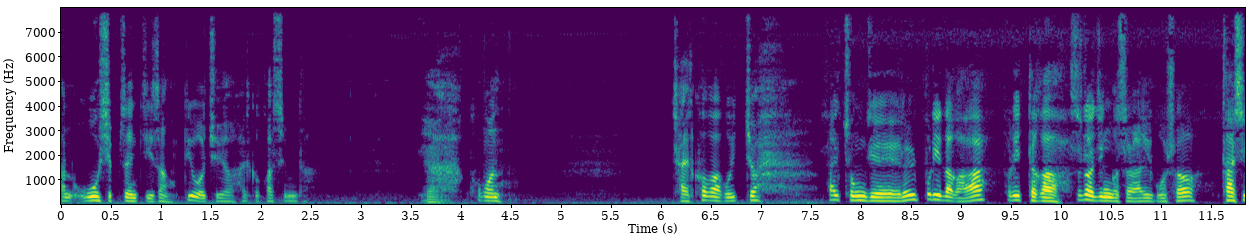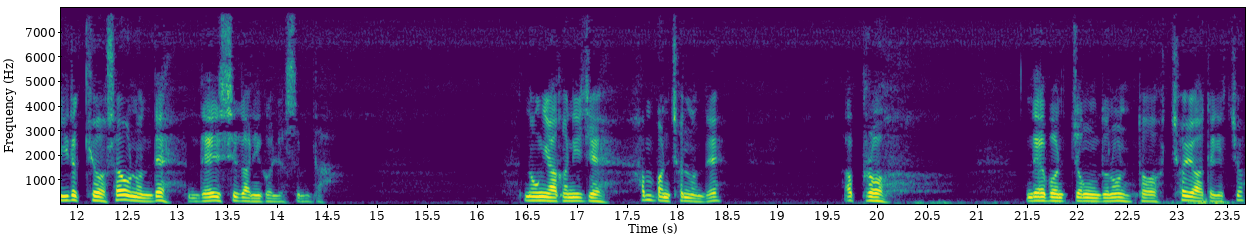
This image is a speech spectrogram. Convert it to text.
한 50cm 이상 띄워줘야 할 것 같습니다. 야 콩은 잘 커가고 있죠. 살충제를 뿌리다가 소리터가 쓰러진 것을 알고서 다시 일으켜 세우는데 4시간이 걸렸습니다. 농약은 이제 한 번 쳤는데 앞으로 네 번 정도는 더 쳐야 되겠죠.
